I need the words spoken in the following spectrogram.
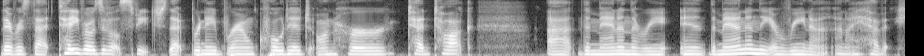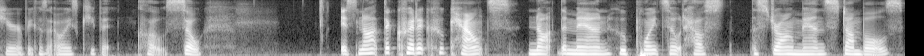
there was that Teddy Roosevelt speech that Brene Brown quoted on her TED talk, uh, "The Man in the Re- in, the Man in the Arena," and I have it here because I always keep it close. So it's not the critic who counts, not the man who points out how the strong man stumbles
